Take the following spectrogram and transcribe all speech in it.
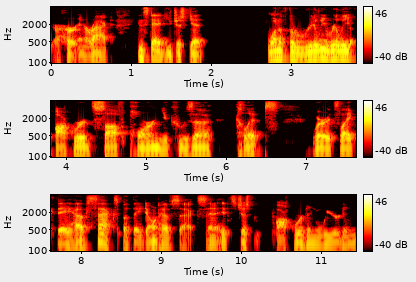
her interact. Instead, you just get one of the really, really awkward soft porn Yakuza clips where it's like they have sex, but they don't have sex. And it's just awkward and weird and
